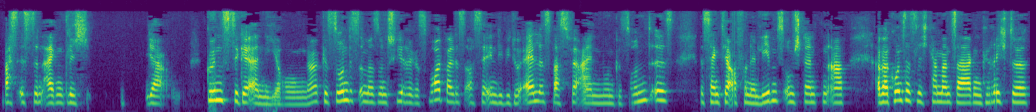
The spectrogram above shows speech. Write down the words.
was ist denn eigentlich ja günstige Ernährung. Ne? Gesund ist immer so ein schwieriges Wort, weil das auch sehr individuell ist, was für einen nun gesund ist. Das hängt ja auch von den Lebensumständen ab. Aber grundsätzlich kann man sagen, Gerichte,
